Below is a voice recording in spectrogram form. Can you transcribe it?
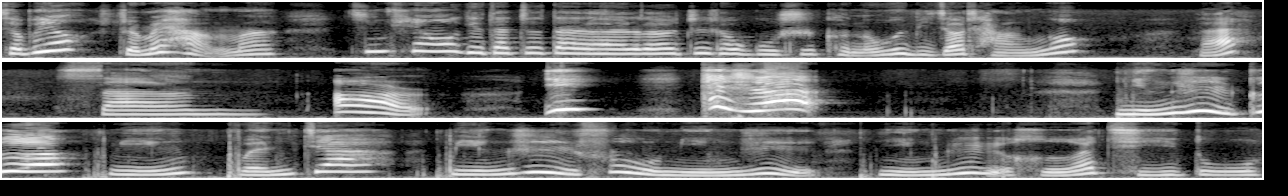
小朋友准备好了吗？今天我给大家带来的这首故事可能会比较长哦。来，三、二、一，开始！明日歌，明文嘉。明日复明日，明日何其多。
